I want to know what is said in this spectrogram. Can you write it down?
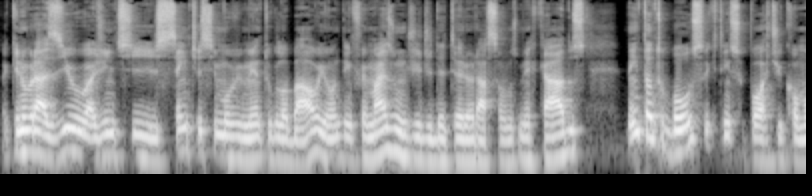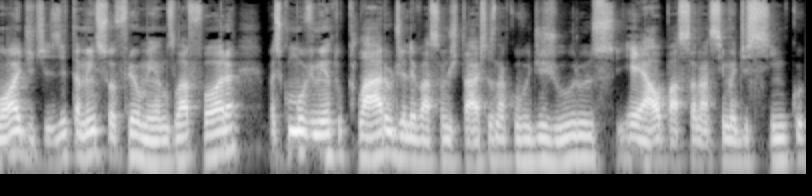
Aqui no Brasil, a gente sente esse movimento global e ontem foi mais um dia de deterioração nos mercados, nem tanto bolsa, que tem suporte de commodities e também sofreu menos lá fora, mas com um movimento claro de elevação de taxas na curva de juros real passando acima de 5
